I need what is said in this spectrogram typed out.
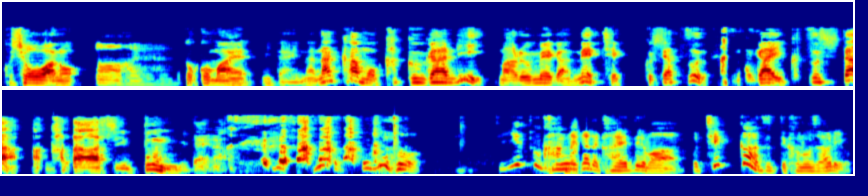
こう昭和のああ、はいはいはい。男前みたいな、なんかもう角刈り、丸メガネ、チェックシャツ、長い靴下、あ片足ブンみたいな。でも、一個考え方変えてれば、チェッカーズって可能性あるよ。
